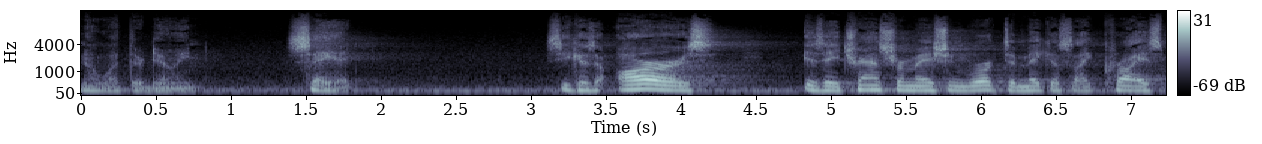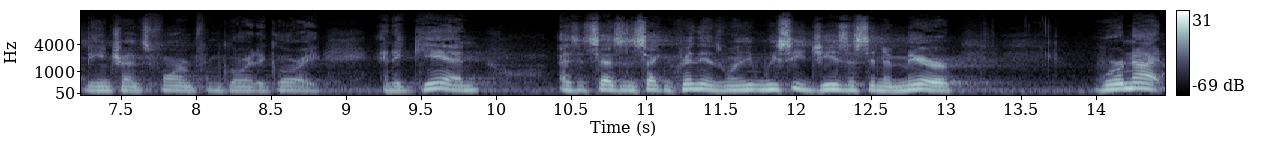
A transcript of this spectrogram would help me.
know what they're doing. Say it. See, because ours is a transformation work to make us like Christ, being transformed from glory to glory. And again, as it says in 2 Corinthians, when we see Jesus in a mirror, we're not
